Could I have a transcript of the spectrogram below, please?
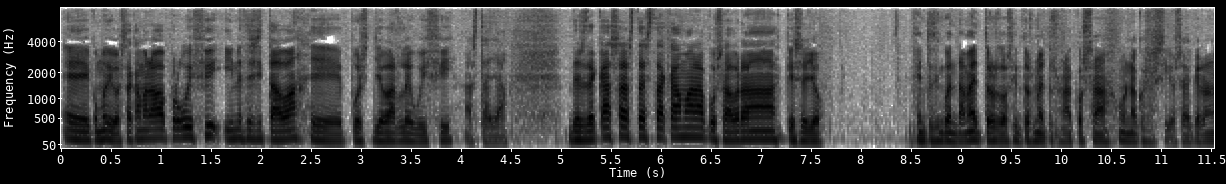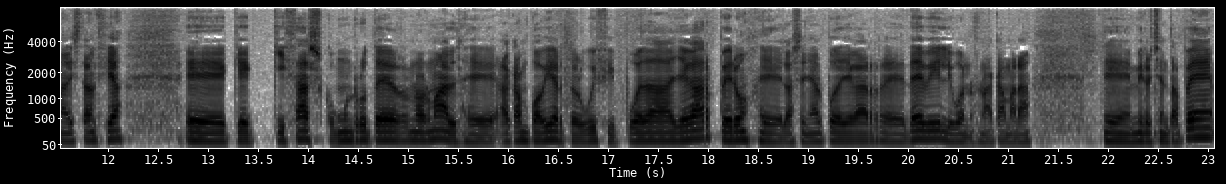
eh, como digo, esta cámara va por wifi y necesitaba eh, pues llevarle wifi hasta allá. Desde casa hasta esta cámara pues habrá, qué sé yo, 150 metros, 200 metros, una cosa, una cosa así. O sea que era una distancia eh, que quizás con un router normal a campo abierto el wifi pueda llegar, pero la señal puede llegar débil y bueno, es una cámara 1080p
